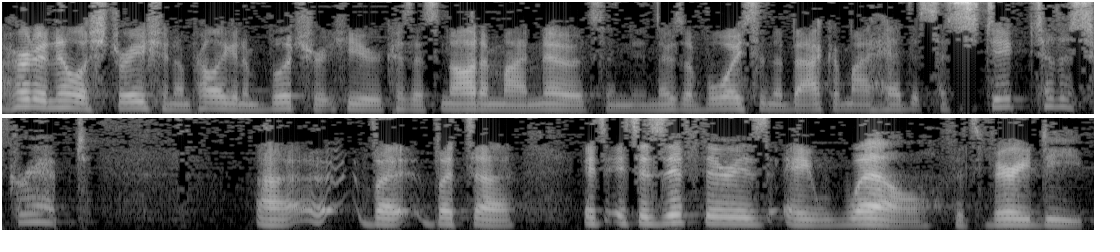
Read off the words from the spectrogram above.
I heard an illustration. I'm probably going to butcher it here because it's not in my notes, and, and, there's a voice in the back of my head that says, "Stick to the script." Uh, but but uh, it's, it's as if there is a well that's very deep,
